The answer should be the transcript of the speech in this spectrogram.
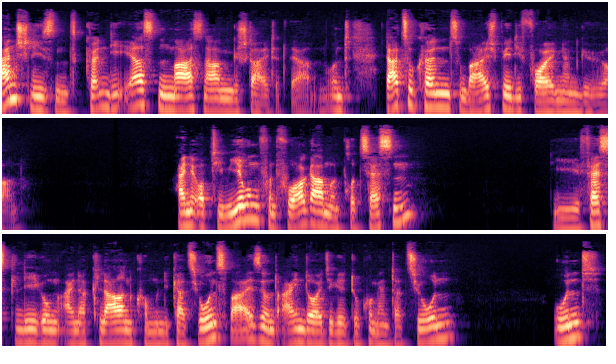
Anschließend können die ersten Maßnahmen gestaltet werden und dazu können zum Beispiel die folgenden gehören. Eine Optimierung von Vorgaben und Prozessen, die Festlegung einer klaren Kommunikationsweise und eindeutige Dokumentation und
